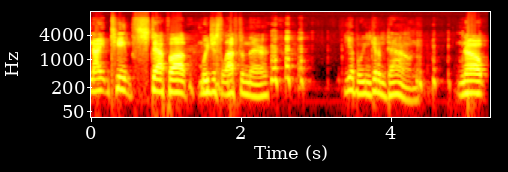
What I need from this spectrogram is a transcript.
19th step up. We just left him there. yeah, but we can get him down. no,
